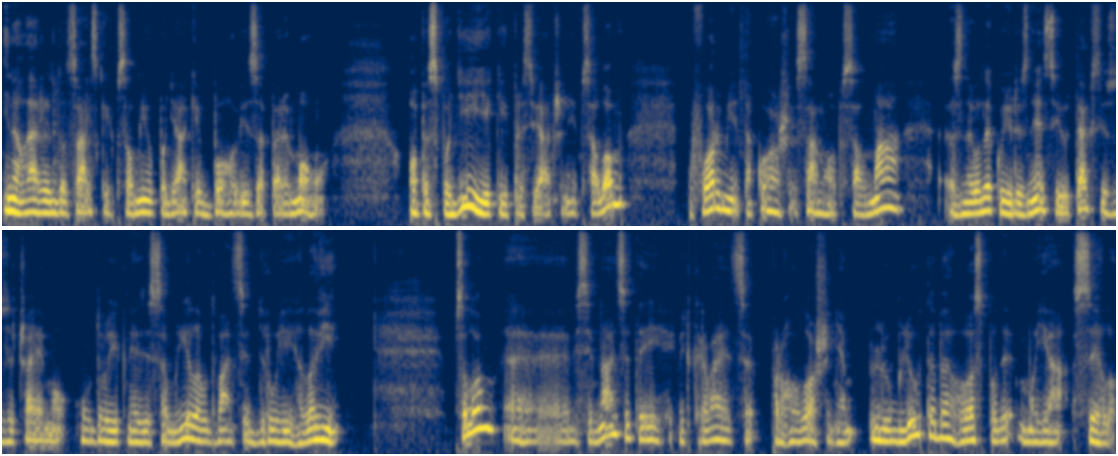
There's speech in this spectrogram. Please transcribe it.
і належить до царських псалмів подяки Богові за перемогу. Опис події, який присвячений псалом, у формі такого ж самого псалма з невеликою різницею у тексті зустрічаємо у другій книзі Самуїла у 22 главі. Псалом 18 відкривається проголошенням Люблю тебе, Господи, моя сила.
